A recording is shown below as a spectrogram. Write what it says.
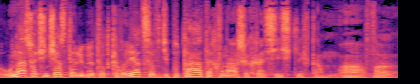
У нас очень часто любят вот ковыряться в депутатах в наших российских, там, а, в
